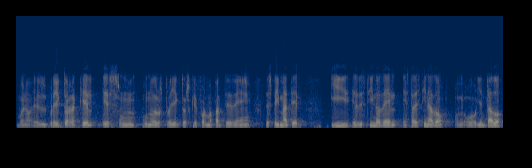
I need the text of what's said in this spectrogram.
Bueno, el proyecto Raquel es uno de los proyectos que forma parte de, de Matter y el destino de él está destinado o orientado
